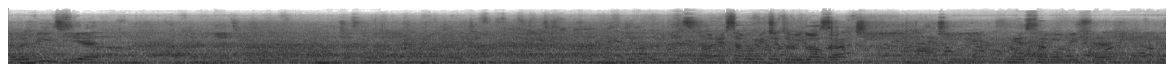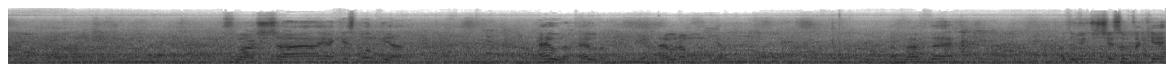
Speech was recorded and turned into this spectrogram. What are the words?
telewizje. No niesamowicie to wygląda. Niesamowicie. Zwłaszcza jak jest mundial. Euro, euro, euro mundial. Naprawdę. A tu widzicie są takie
